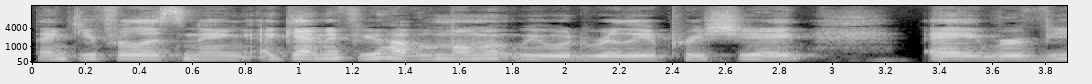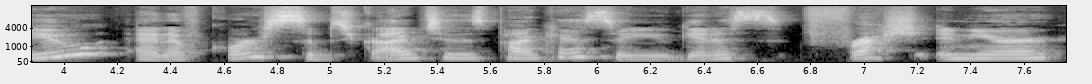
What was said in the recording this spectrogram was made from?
Thank you for listening. Again, if you have a moment, we would really appreciate a review and, of course, subscribe to this podcast so you get us fresh in your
